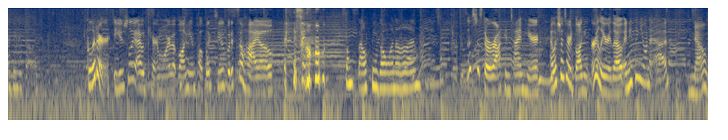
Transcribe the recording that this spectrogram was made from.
I think it's that way. Glitter. Usually, I would care more about vlogging in public too, but it's Ohio. so, some selfie going on. So it's just a rocking time here. I wish I started vlogging earlier though. Anything you want to add? No.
